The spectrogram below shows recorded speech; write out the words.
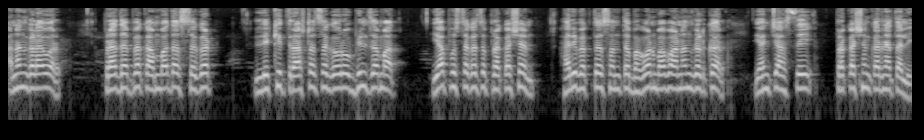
आनंदगडावर प्राध्यापक अंबादास सगट लिखित राष्ट्राचा गौरव भिल जमात या पुस्तकाचं प्रकाशन हरिभक्त संत भगवान बाबा आनंदगडकर यांच्या हस्ते प्रकाशन करण्यात आले.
